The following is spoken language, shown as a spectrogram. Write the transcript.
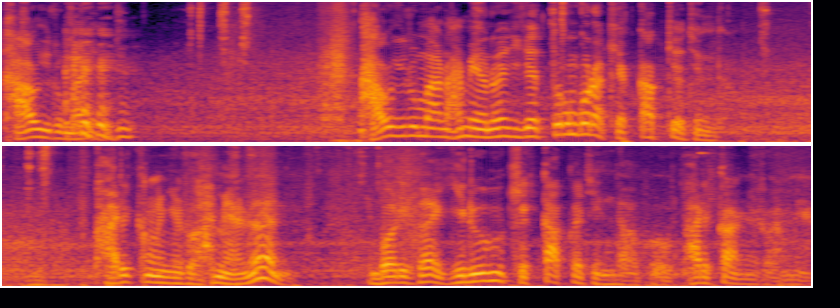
가위로만 해. 가위로만 하면은 이게 동그랗게 깎여진다. 바리깡리로 하면은 머리가 이렇게 깎아진다고 바리깡리로 하면.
